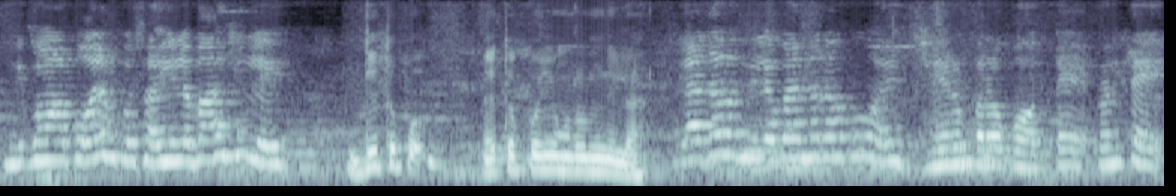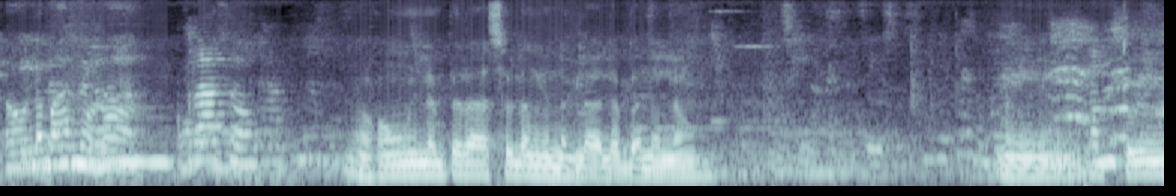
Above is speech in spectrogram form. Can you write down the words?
Hindi ko nga po alam kung saan yung labahan nila eh. Dito po. Ito po yung room nila. Wala daw, nilabahan na daw po eh. Meron pa raw konti. Konti. Oh, labahan mo na. Dalawang Praso. Oh, kung ilang piraso lang yung naglalaban na lang. May tuwing...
